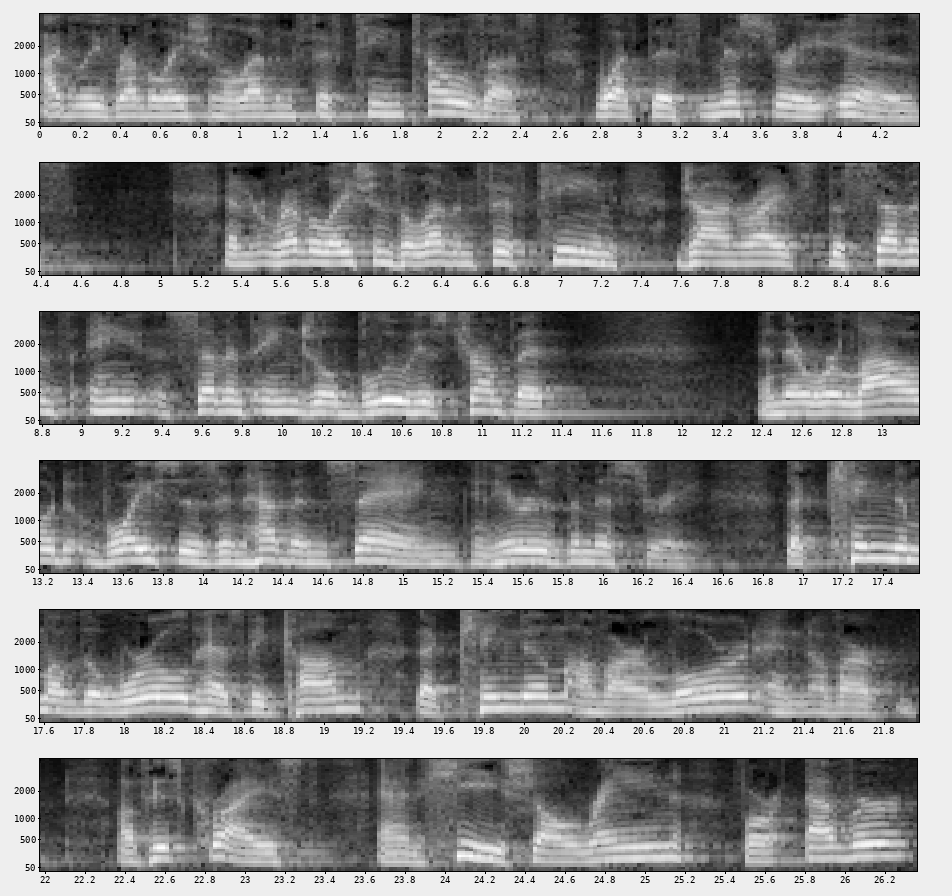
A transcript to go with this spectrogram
I believe Revelation 11:15 tells us what this mystery is. In Revelations 11:15, John writes, "The seventh, seventh angel blew his trumpet, and there were loud voices in heaven saying, and here is the mystery, the kingdom of the world has become the kingdom of our Lord and of our of his Christ, and he shall reign forever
